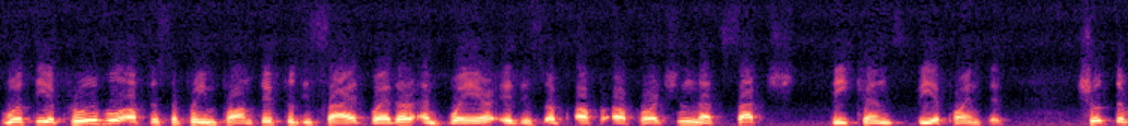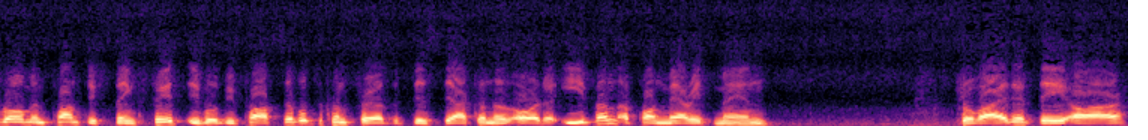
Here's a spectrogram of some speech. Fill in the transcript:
with the approval of the Supreme Pontiff to decide whether and where it is of opportune that such deacons be appointed Should the Roman pontiff think fit, it will be possible to confer this diaconal order even upon married men, provided they are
